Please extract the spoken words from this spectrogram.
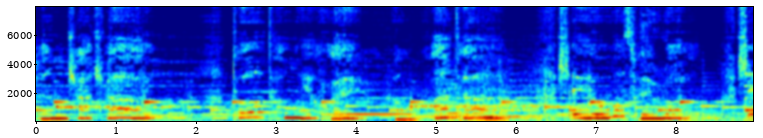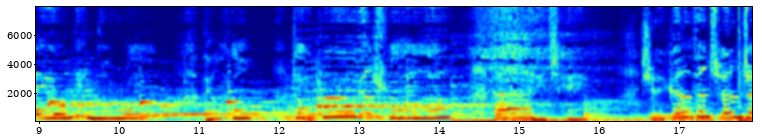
挣扎着，多痛也会融化的。谁有我脆弱，谁有你懦弱，连谎都不愿说了。爱情是缘分乘着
